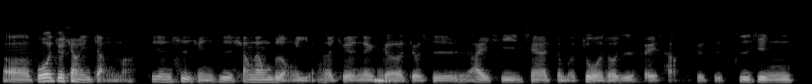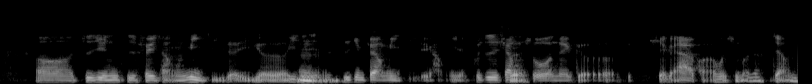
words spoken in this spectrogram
呃，不过就像你讲的嘛，这件事情是相当不容易，而且那个就是 IC 现在怎么做都是非常就是资金。呃，资金是非常密集的一个，一定是资金非常密集的一个行业，不是像说那个写个 app 啊或什么的这样子。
